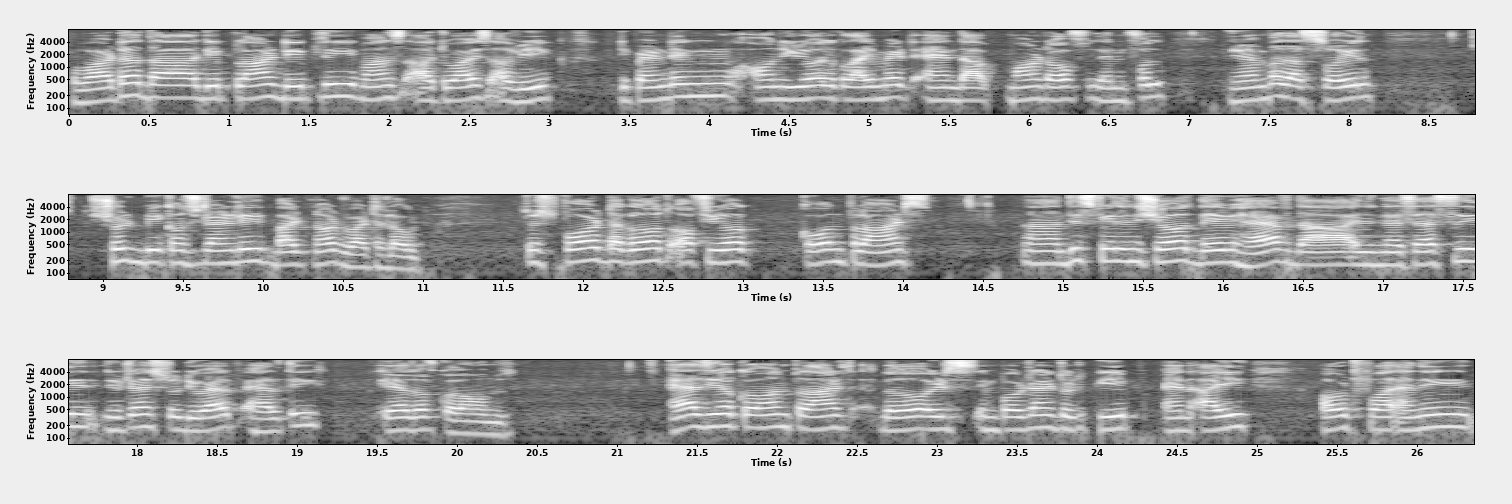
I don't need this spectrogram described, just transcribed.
Water the, the plant deeply once or twice a week, depending on your climate and the amount of rainfall. Remember, the soil should be constantly but not waterlogged. To support the growth of your corn plants, uh, this will ensure they have the necessary nutrients to develop healthy ears of corns. As your corn plant grow, it's important to keep an eye out for any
